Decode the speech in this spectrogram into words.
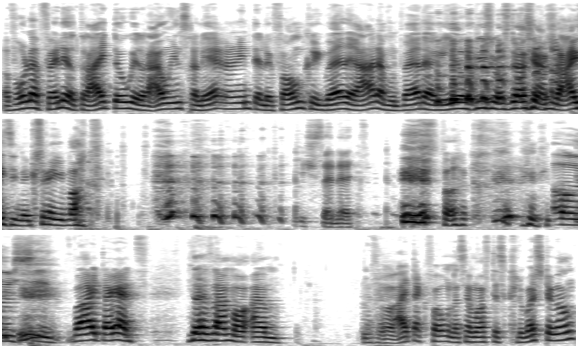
Auf alle Fälle hat drei Tage drauf unsere Lehrerin Telefon gekriegt, wer der Adam und wer der Georg ist, was das für ein Scheiß hineingeschrieben hat. Ist ja nicht. Oh shit. Weiter jetzt. Da sind wir, ähm, da sind wir weitergefahren, da sind wir auf das Kloster gegangen.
